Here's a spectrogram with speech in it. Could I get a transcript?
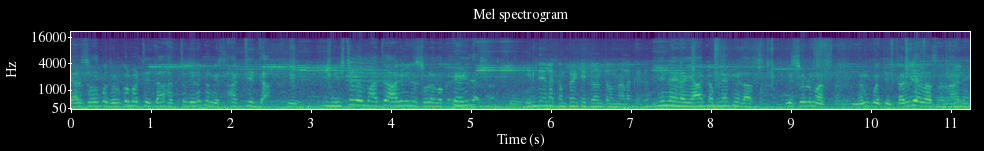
ಎರಡು ಸಾವಿರ ರೂಪಾಯಿ ದುಡ್ಕೊಂಡು ಬರ್ತಿದ್ದ ಹತ್ತು ದಿನ ನಮಗೆ ಸಾಕ್ತಿದ್ದ. ಈ ನಿಷ್ಠದ ಮಾತ್ರ ಆಗಲಿಲ್ಲ ಸುಳ್ಳು ಮಕ್ಕಳು. ಹೇಳಿದ ಹಿಂದೆ ಎಲ್ಲ ಕಂಪ್ಲೇಂಟ್ ಇದ್ದು ಅಂತ ಒಂದು ನಾಲ್ಕೈದು? ಇಲ್ಲ ಇಲ್ಲ ಯಾವ ಕಂಪ್ಲೇಂಟು ಇಲ್ಲ ಸರ್ ಈ ಸುಳ್ಳು ಮಾತು ಸರ್ ನಮ್ಗೆ ಗೊತ್ತಿತ್ತು ತಂದೆ ಅಲ್ಲ ಸರ್ ನಾನೇ.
